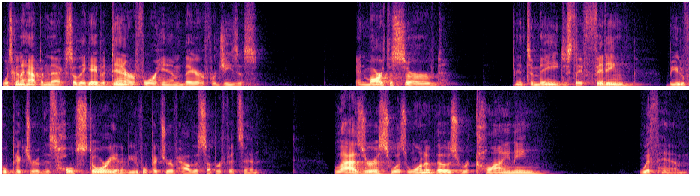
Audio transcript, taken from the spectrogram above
What's going to happen next? So they gave a dinner for him there, for Jesus. And Martha served, and to me, just a fitting beautiful picture of this whole story and a beautiful picture of how the supper fits in. Lazarus was one of those reclining with him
